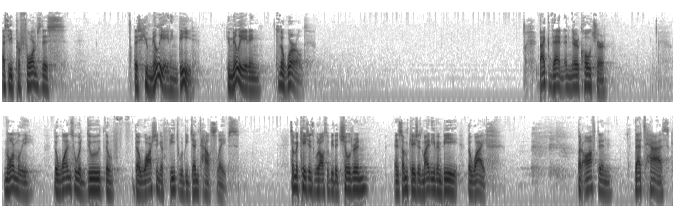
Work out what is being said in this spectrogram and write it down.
as he performs this, this humiliating deed, humiliating to the world. Back then, in their culture, normally the ones who would do the, the washing of feet would be Gentile slaves. Some occasions would also be the children, and some occasions might even be the wife. But often, that task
